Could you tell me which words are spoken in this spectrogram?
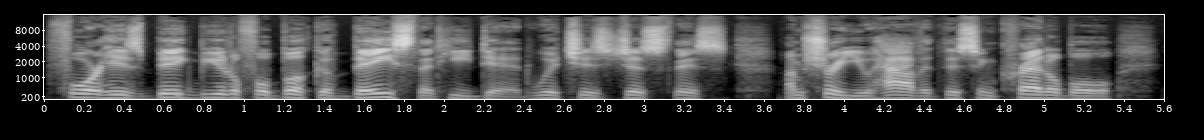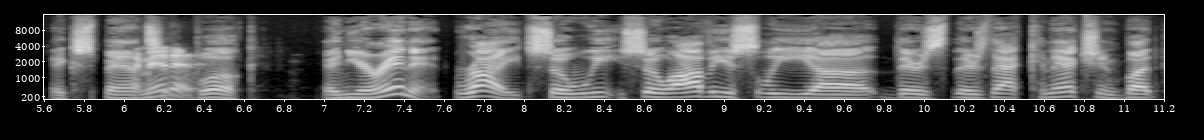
for his big beautiful book of bass that he did which is just this i'm sure you have it this incredible expansive book. And you're in it. Right. So we so obviously uh, there's there's that connection. But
